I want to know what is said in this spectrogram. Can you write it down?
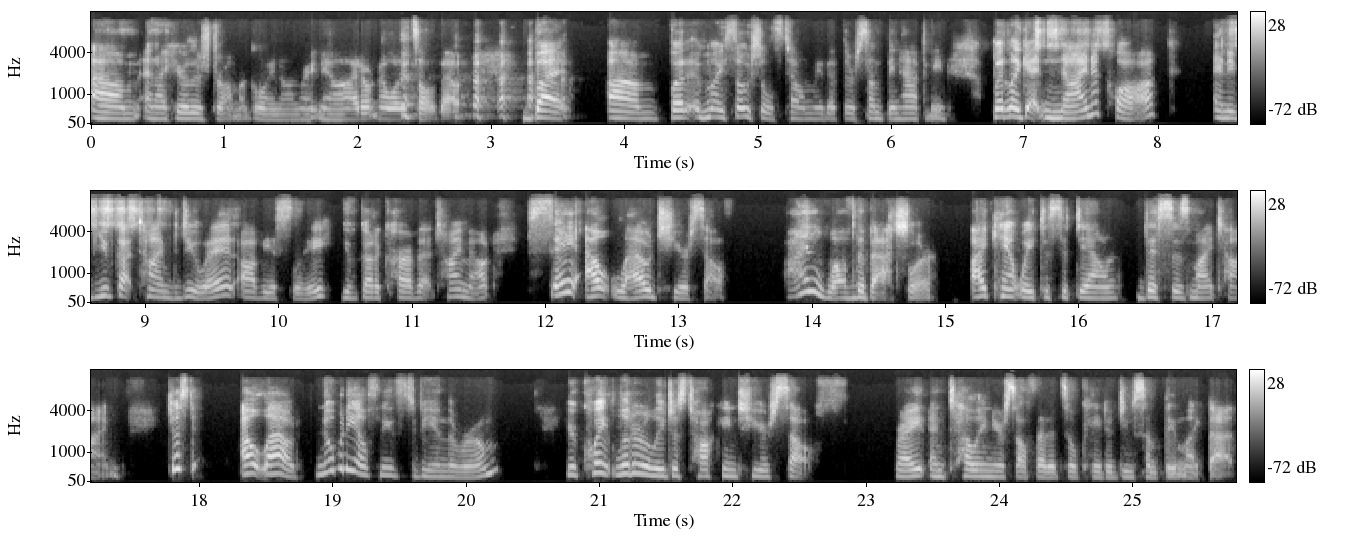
Um, and i hear there's drama going on right now. I don't know what it's all about. But um, but my socials tell me that there's something happening. But like at nine o'clock and if you've got time to do it obviously you've got to carve that time out say out loud to yourself i love the bachelor I can't wait to sit down. This is my time. Just out loud. Nobody else needs to be in the room. You're quite literally just talking to yourself, right? And telling yourself that it's okay to do something like that.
